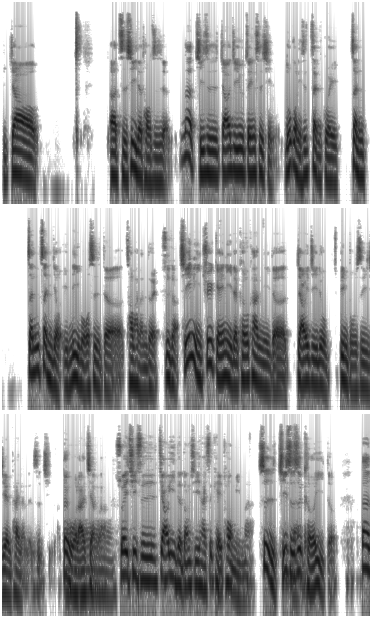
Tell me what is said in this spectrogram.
比较呃仔细的投资人，那其实交易记录这件事情，如果你是正规正。真正有盈利模式的操盘团队是的，其实你去给你的客户看你的交易记录，并不是一件太难的事情。对我来讲啦，所以其实交易的东西还是可以透明嘛。是，其实是可以的，但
